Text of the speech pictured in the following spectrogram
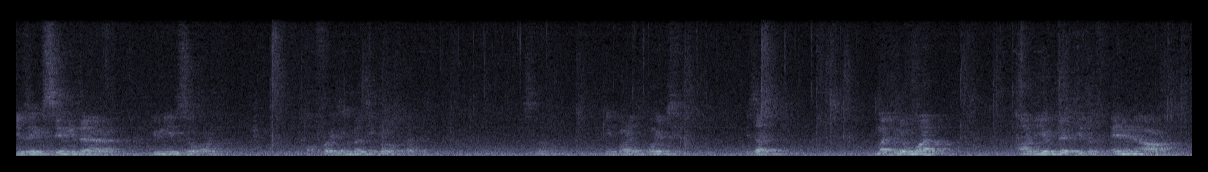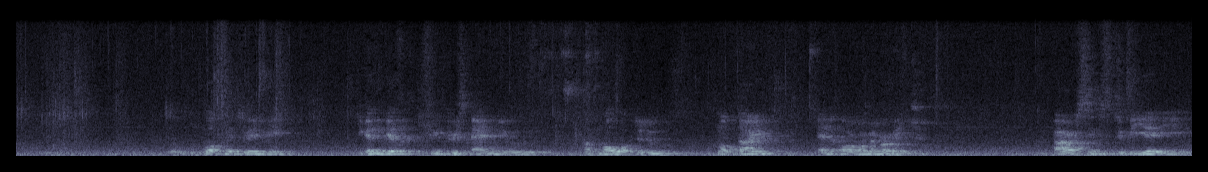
using SIMD uh, units or, or for example, but it's not important point. Is that matter what are the objectives of N and R? So what metric you can get, if you increase N, you have more work to do, more time, and or more memory. R seems to be a,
